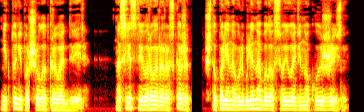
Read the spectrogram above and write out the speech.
Никто не пошел открывать дверь. На следствии Варвара расскажет, что Полина влюблена была в свою одинокую жизнь.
